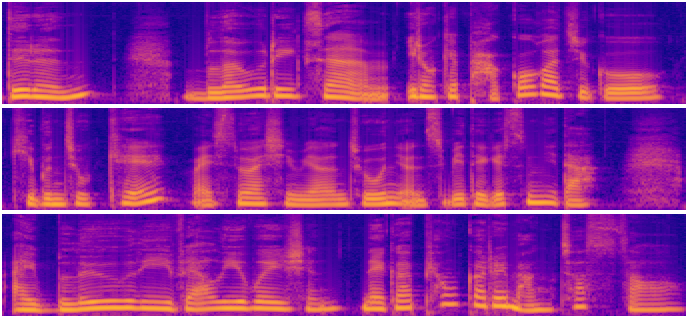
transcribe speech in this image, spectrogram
didn't blow the exam 이렇게 바꿔가지고 기분 좋게 말씀하시면 좋은 연습이 되겠습니다. I blew the evaluation. 내가 평가를 망쳤어.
